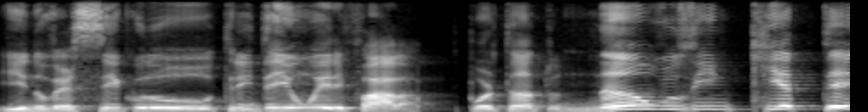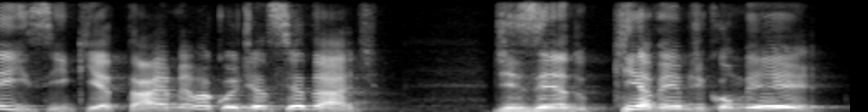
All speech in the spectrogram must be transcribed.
E no versículo 31 ele fala, portanto, não vos inquieteis, inquietar é a mesma coisa de ansiedade, dizendo, que havemos de comer,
